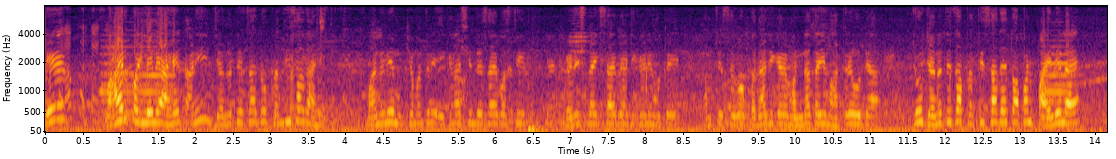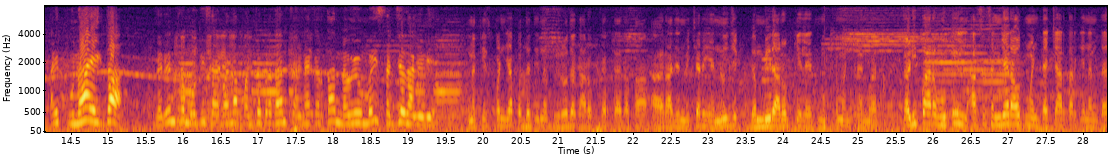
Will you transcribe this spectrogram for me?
हे बाहेर पडलेले आहेत आणि जनतेचा जो प्रतिसाद आहे माननीय मुख्यमंत्री एकनाथ शिंदे साहेब असतील गणेश नाईक साहेब या ठिकाणी होते आमचे सर्व पदाधिकारी मंदाताई म्हात्रे होत्या जो जनतेचा प्रतिसाद आहे तो आपण पाहिलेला आहे. आणि पुन्हा एकदा नरेंद्र मोदी साहेबांना पंतप्रधान करण्याकरता नवी मुंबई सज्ज झालेली आहे. नक्कीच पण ज्या पद्धतीनं विरोधक आरोप करतायत आता राजन विचारे यांनी जे गंभीर आरोप केले आहेत मुख्यमंत्र्यांवर तडीपार होतील असं संजय राऊत म्हणतात चार तारखेनंतर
